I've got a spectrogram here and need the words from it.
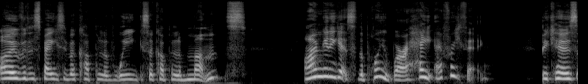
over the space of a couple of weeks, a couple of months, I'm going to get to the point where I hate everything because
